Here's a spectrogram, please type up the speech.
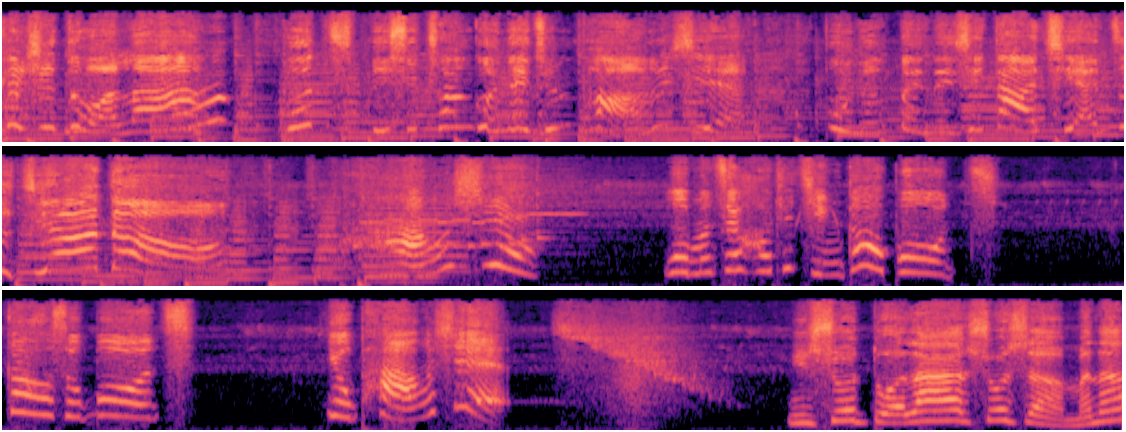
可是朵拉，波茨必须穿过那群螃蟹，不能被那些大钳子夹到。螃蟹，我们最好去警告布茨，告诉布茨，有螃蟹。你说朵拉说什么呢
